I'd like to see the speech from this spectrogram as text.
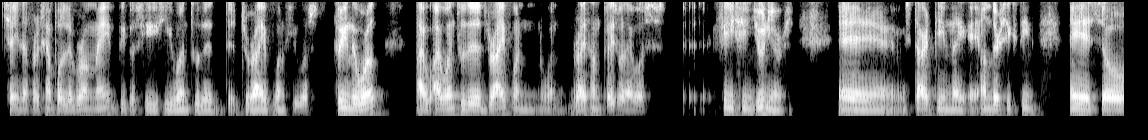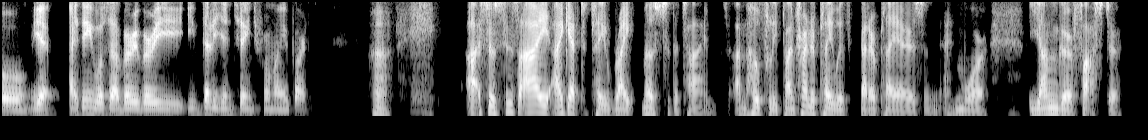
change that, for example, Lebrón made because he he went to the, the drive when he was three in the world. I, I went to the drive when when right hand plays when I was uh, finishing juniors, uh, starting like under sixteen. Uh, so yeah, I think it was a very very intelligent change for my part. Huh. Uh, so since I I get to play right most of the time, I'm hopefully I'm trying to play with better players and and more younger, faster,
